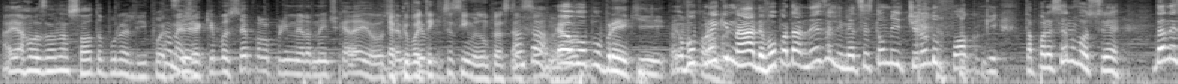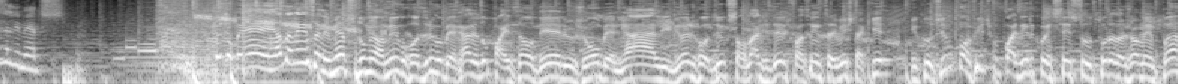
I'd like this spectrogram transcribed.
aí a Rosana solta por ali, pode Não, mas ser? é que você falou primeiramente que era eu. É porque vai ter que ser assim, mas não presta Então tá. atenção. né? Eu vou pro break. Eu, não vou vou pro break mais. nada, eu vou pra Danês Alimentos. Vocês estão me tirando o foco aqui. Tá parecendo você. Danês Alimentos. Muito bem, a Danês Alimentos do meu amigo Rodrigo Begali, do paizão dele, o João Begali, grande Rodrigo, saudade dele de fazer uma entrevista aqui. Inclusive, um convite pro pai dele conhecer a estrutura da Jovem Pan.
